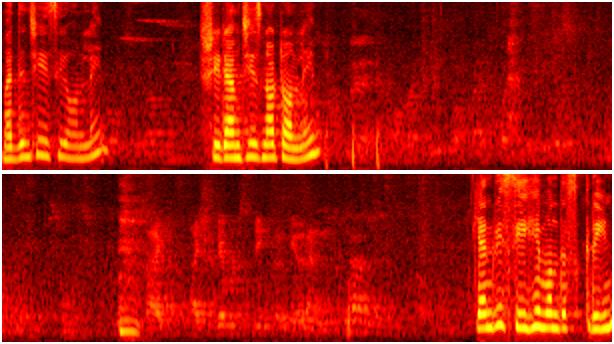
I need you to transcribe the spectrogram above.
Madanji, is he online? Sri Ramji is not online? Can we see him on the screen?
